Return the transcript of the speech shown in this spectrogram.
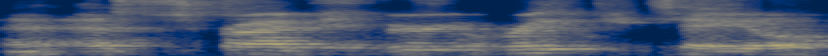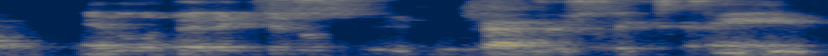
as described in very great detail in Leviticus chapter 16.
